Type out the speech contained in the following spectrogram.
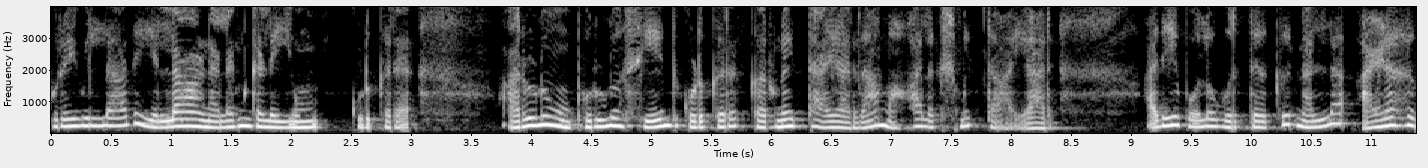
குறைவில்லாத எல்லா நலன்களையும் கொடுக்குற அருளும் பொருளும் சேர்ந்து கொடுக்குற கருணை தாயார் தான் மகாலட்சுமி தாயார். அதே போல் ஒருத்தருக்கு நல்ல அழகை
